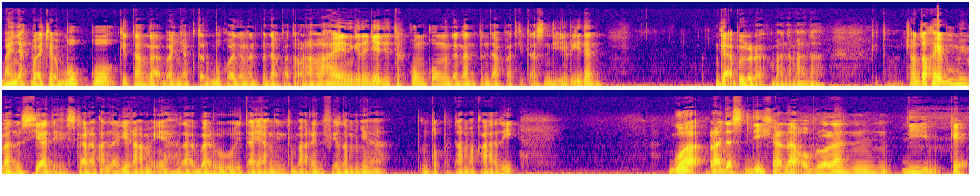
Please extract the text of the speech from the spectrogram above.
banyak baca buku, kita nggak banyak terbuka dengan pendapat orang lain, kita jadi terkungkung dengan pendapat kita sendiri dan nggak bergerak ke mana-mana gitu. Contoh kayak Bumi Manusia deh, sekarang kan lagi rame ya, baru ditayangin kemarin filmnya untuk pertama kali. Gue rada sedih karena obrolan di kayak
